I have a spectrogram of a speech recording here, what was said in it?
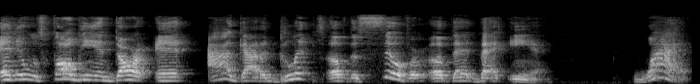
and it was foggy and dark. And I got a glimpse of the silver of that back end. Why?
